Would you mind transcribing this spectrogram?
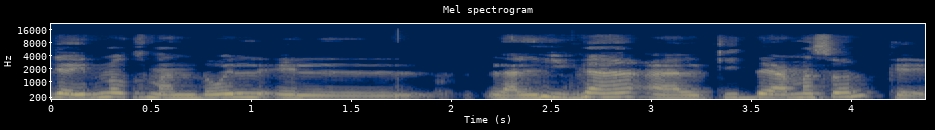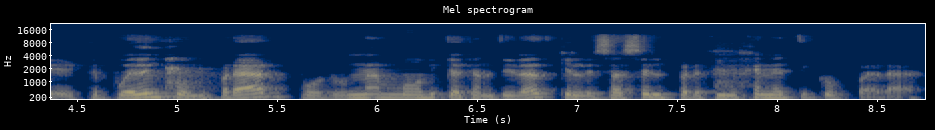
Jair nos mandó el, el, la liga al kit de Amazon que, que, pueden comprar por una módica cantidad que les hace el perfil genético para,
